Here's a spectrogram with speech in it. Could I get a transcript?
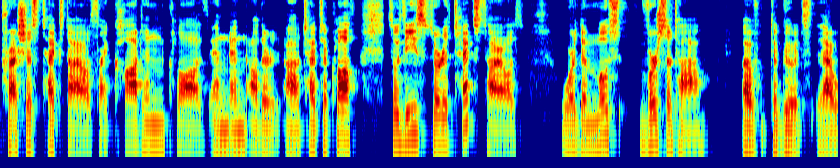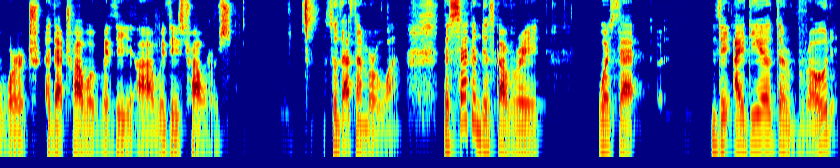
precious textiles like cotton cloth and and other types of cloth. So these sort of textiles were the most versatile of the goods that were that traveled with the with these travelers. So that's number one. The second discovery was that the idea of the road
